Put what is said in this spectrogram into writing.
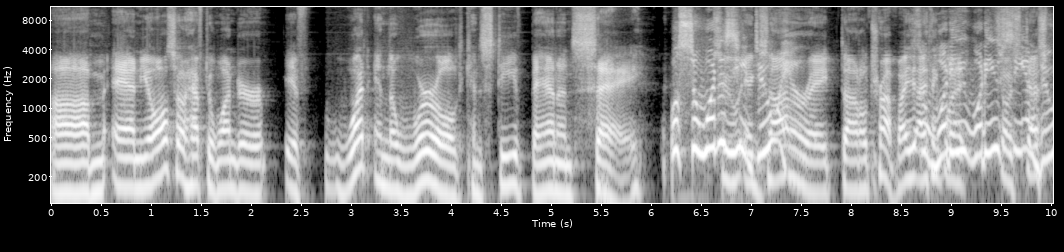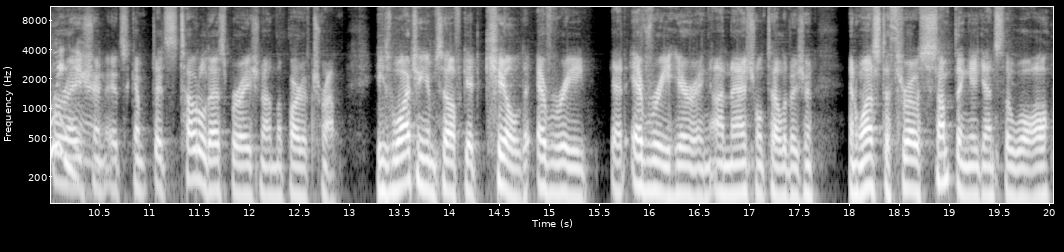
Um, and you also have to wonder if what in the world can Steve Bannon say Well, so what to is he doing? exonerate Donald Trump. I, I So think what do you- what do you so see it's him doing here? desperation. It's it's total desperation on the part of Trump. He's watching himself get killed every at every hearing on national television and wants to throw something against the wall.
